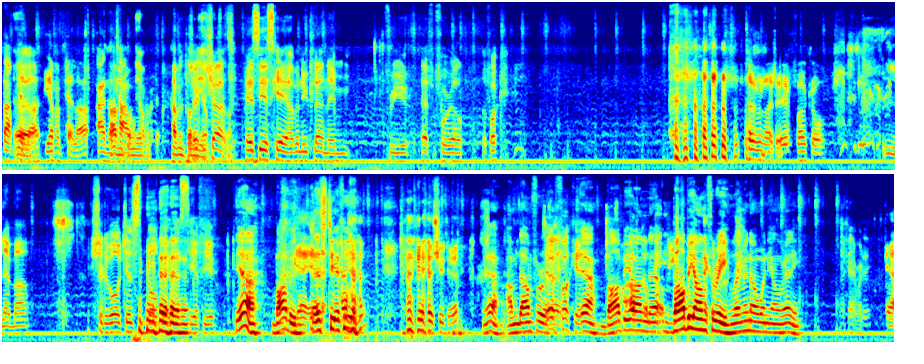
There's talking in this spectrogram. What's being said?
That Uh, pillar, the other pillar, and the I haven't tower. done the other. Haven't done Check the the other. chat. Hey CSK, I have a new clan name for you. F4L. The fuck? I have no idea. Fuck off. Lemma. Should we all just Bobby STFU? Yeah, Bobby. Yeah, yeah. STFU. yeah, should do it. yeah, I'm down for Yeah, it. fuck it. Yeah, Bobby on uh, Bobby on three. Let me know when you're ready. Okay, I'm ready. I'm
